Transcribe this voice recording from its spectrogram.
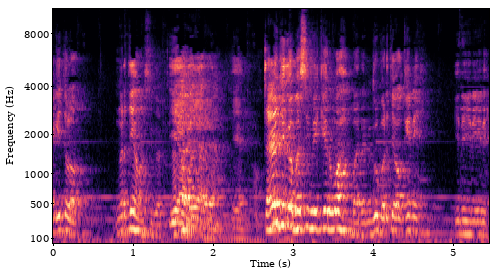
kayak gitu loh. Ngerti nggak maksud gua? iya iya iya iya Cewek juga pasti mikir, wah badan gua berarti oke nih. Gini gini gini.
